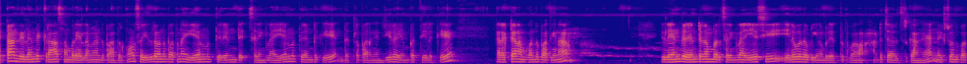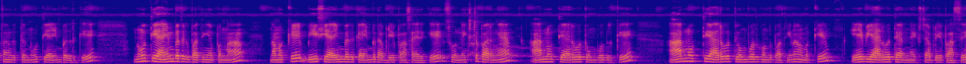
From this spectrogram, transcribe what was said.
எட்டாந்தேதியிலேருந்து கிராஸ் நம்பர் எல்லாமே வந்து பார்த்துருக்கோம். ஸோ இதில் வந்து பார்த்தோன்னா ஏழ்நூற்றி ரெண்டு சரிங்களா? எழுநூற்றி ரெண்டுக்கு இந்த இடத்துல பாருங்கள் ஜீரோ எண்பத்தேழுக்கு கரெக்டாக நமக்கு வந்து பார்த்திங்கன்னா இதில் எந்த ரெண்டு நம்பர் சரிங்களா? ஏசி எழுபது அப்படிங்கிற நம்பர் எடுத்து பா அடிச்சு அடிச்சிருக்காங்க. நெக்ஸ்ட் வந்து பார்த்தா இந்த நூற்றி ஐம்பது இருக்குது நூற்றி ஐம்பதுக்கு பார்த்தீங்க அப்படின்னா நமக்கு பிசி ஐம்பதுக்கு ஐம்பது அப்படியே பாஸ் ஆகிருக்கு ஸோ நெக்ஸ்ட்டு பாருங்கள் அறநூற்றி அறுபத்தொம்போது இருக்குது அறநூற்றி அறுபத்தி ஒம்போதுக்கு வந்து பார்த்திங்கன்னா நமக்கு ஏபி அறுபத்தி ஆறு நெக்ஸ்ட் அப்படியே பாஸு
